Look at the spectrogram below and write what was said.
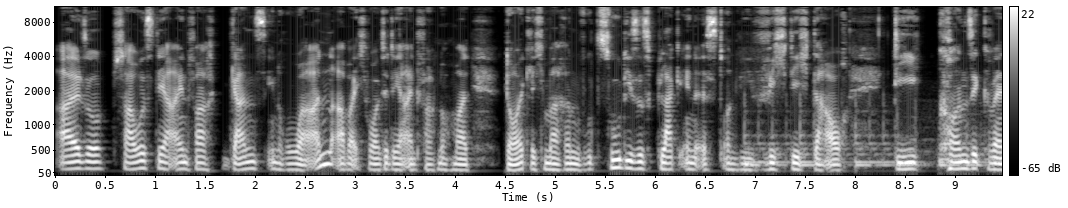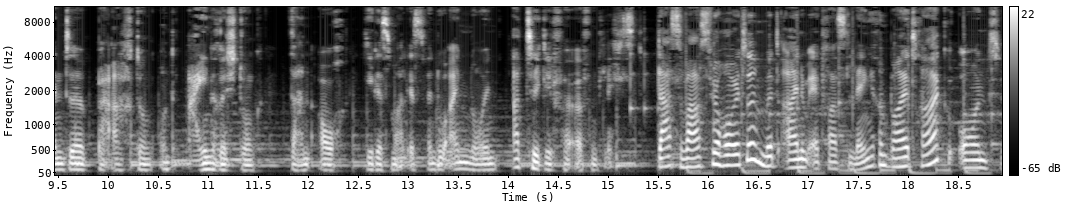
Also schau es dir einfach ganz in Ruhe an. Aber ich wollte dir einfach nochmal deutlich machen, wozu dieses Plugin ist und wie wichtig da auch die konsequente Beachtung und Einrichtung dann auch jedes Mal ist, wenn du einen neuen Artikel veröffentlichst. Das war's für heute mit einem etwas längeren Beitrag und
